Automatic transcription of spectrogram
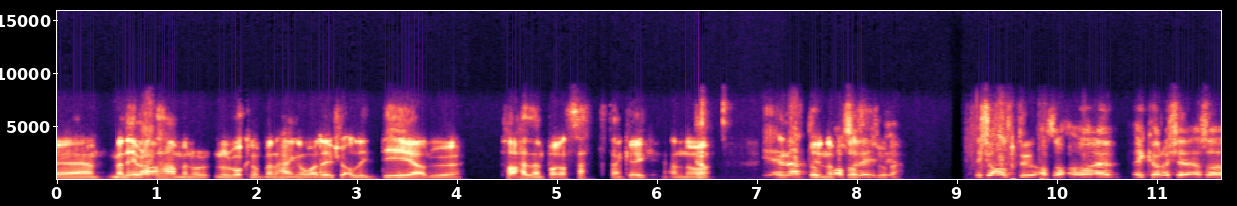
Eh, men det er jo Ja. dette her med når, når du våkner opp med en hangover, det er jo ikke alle ideer du tar heller en Paracet, tenker jeg, enn å Ja. Begynne på Altså, det, tastaturet. det er ikke alt du altså, og jeg, jeg kødder ikke. altså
